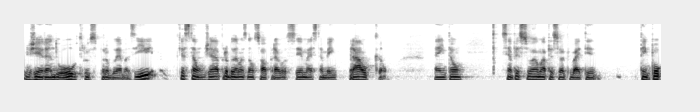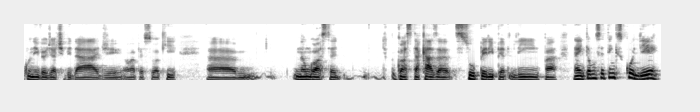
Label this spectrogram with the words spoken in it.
gerando outros problemas. E questão, gera problemas não só para você, mas também para o cão. Né? Então, se a pessoa é uma pessoa que vai ter tem pouco nível de atividade, é uma pessoa que uh, não gosta gosta da casa super hiper limpa, né? então você tem que escolher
